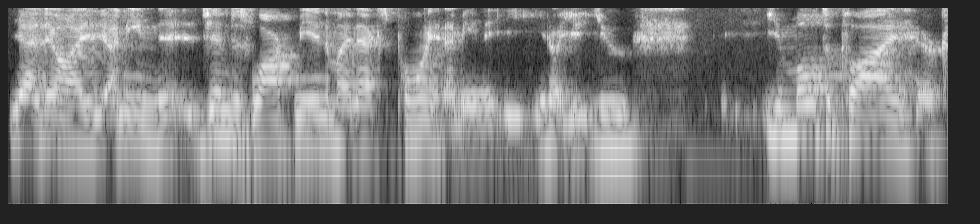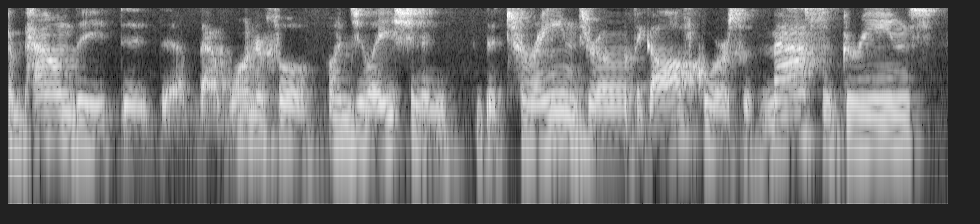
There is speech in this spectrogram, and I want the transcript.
Yeah, no, I, I mean, Jim just walked me into my next point. I mean, you know, you, you you multiply or compound the, the, the, that wonderful undulation and the terrain throughout the golf course with massive greens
